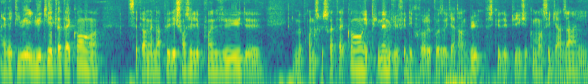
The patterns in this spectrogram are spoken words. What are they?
avec lui. Lui qui est attaquant, ça permet d'un peu d'échanger les points de vue, de, de me prendre sur attaquant. Et puis même, je lui fais découvrir le poste de gardien de but, parce que depuis que j'ai commencé gardien, il,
